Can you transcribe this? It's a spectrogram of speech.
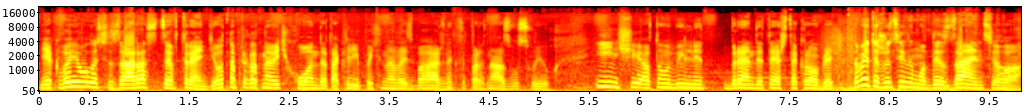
Як виявилось, зараз це в тренді. От, наприклад, навіть Honda так ліпить на весь багажник тепер назву свою. Інші автомобільні бренди теж так роблять. Давайте ж оцінимо дизайн цього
